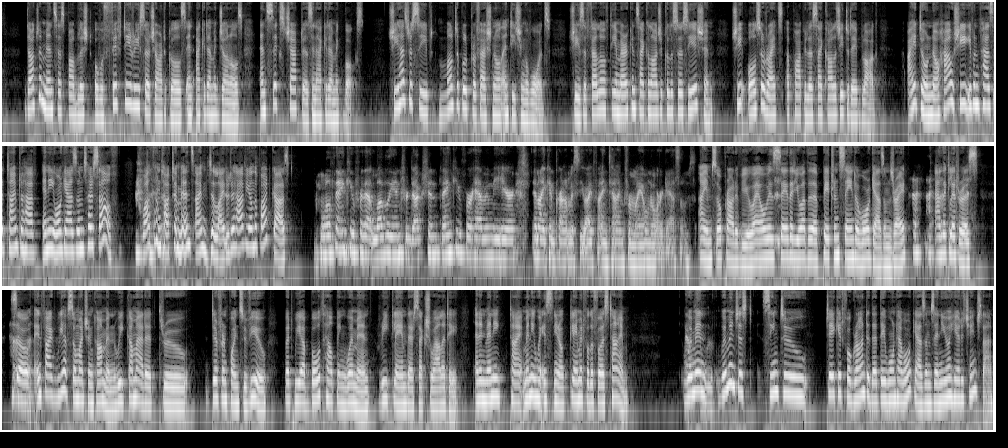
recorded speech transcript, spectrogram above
Dr. Mintz has published over 50 research articles in academic journals and six chapters in academic books. She has received multiple professional and teaching awards. She is a fellow of the American Psychological Association. She also writes a popular Psychology Today blog. I don't know how she even has the time to have any orgasms herself. Welcome, Dr. Mintz. I'm delighted to have you on the podcast. Well, thank you for that lovely introduction. Thank you for having me here. And I can promise you, I find time for my own orgasms. I am so proud of you. I always say that you are the patron saint of orgasms, right? and the clitoris. So, in fact, we have so much in common. We come at it through different points of view, but we are both helping women reclaim their sexuality and in many time many ways, you know, claim it for the first time. Absolutely. Women women just seem to take it for granted that they won't have orgasms and you're here to change that.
